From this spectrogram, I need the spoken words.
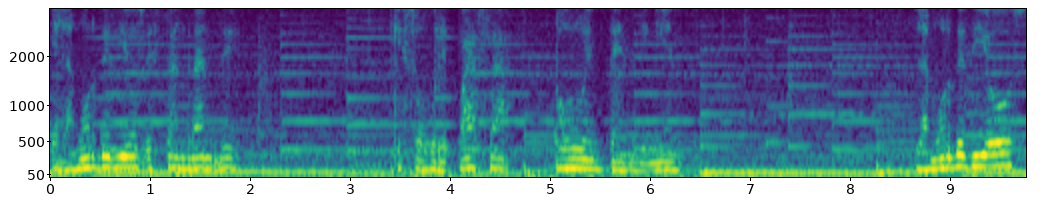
El amor de Dios es tan grande que sobrepasa todo entendimiento. El amor de Dios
